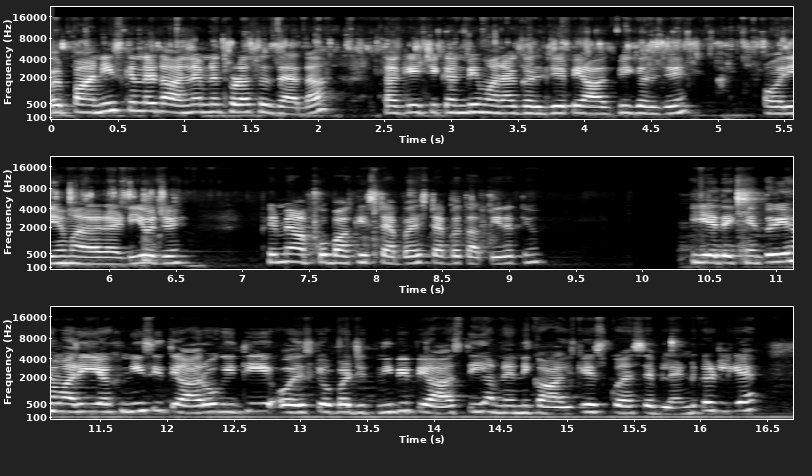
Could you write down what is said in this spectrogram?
और पानी इसके अंदर डालना है हमने थोड़ा सा ज़्यादा, ताकि चिकन भी हमारा गल जाए, प्याज भी गल जाए, और ये हमारा रेडी हो जाए। फिर मैं आपको बाकी स्टेप बाय स्टेप बताती रहती हूँ। ये देखें तो ये हमारी यखनी सी तैयार हो गई थी, और इसके ऊपर जितनी भी प्याज थी हमने निकाल के इसको ऐसे ब्लेंड कर लिया है।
